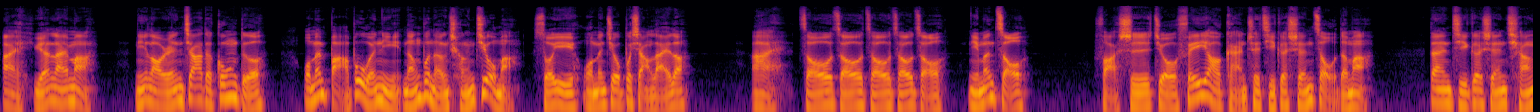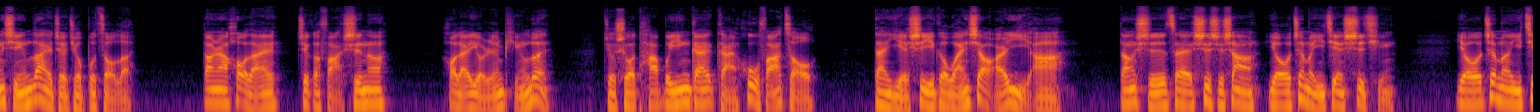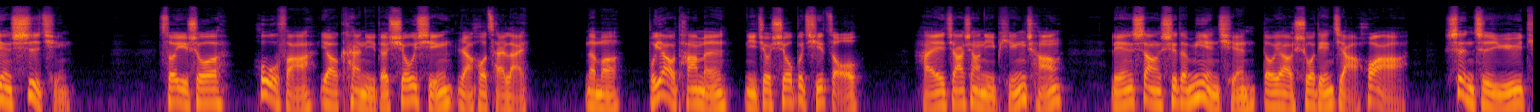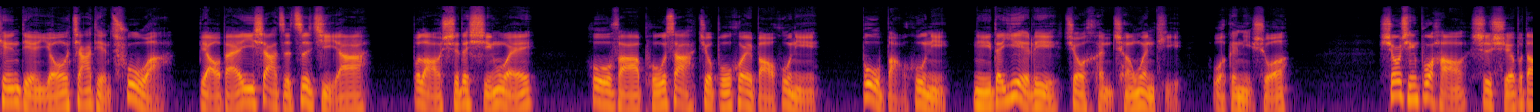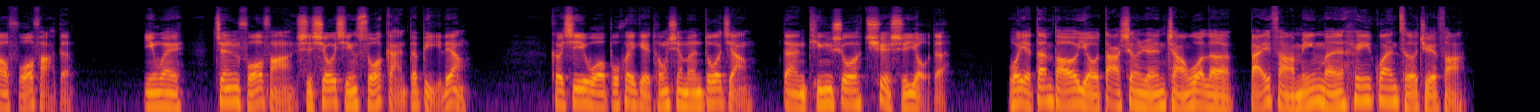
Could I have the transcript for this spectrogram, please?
哎，原来嘛，你老人家的功德，我们把不稳你能不能成就嘛，所以我们就不想来了。哎，走走走走走，你们走，法师就非要赶这几个神走的嘛，但几个神强行赖着就不走了。当然后来这个法师呢，后来有人评论。就说他不应该赶护法走，但也是一个玩笑而已啊。当时在事实上有这么一件事情，有这么一件事情，所以说护法要看你的修行，然后才来。那么不要他们，你就修不起走。还加上你平常连上师的面前都要说点假话啊，甚至于添点油加点醋啊，表白一下子自己啊。不老实的行为，护法菩萨就不会保护你，不保护你，你的业力就很成问题。我跟你说，修行不好是学不到佛法的，因为真佛法是修行所感的比量。可惜我不会给同学们多讲，但听说确实有的。我也担保有大圣人掌握了白法名门黑观则觉法，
